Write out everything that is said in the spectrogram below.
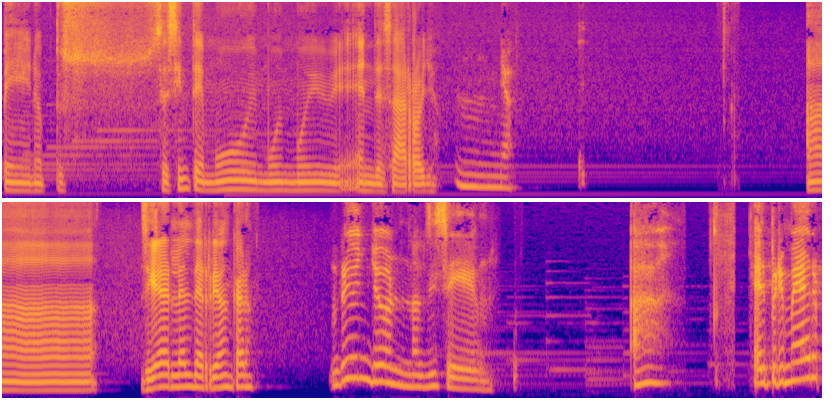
Pero pues. Se siente muy, muy, muy en desarrollo. Mm, ya. Ah. ¿Sigue el el de Rion, Caro? Rion Jun nos dice. Ah. El primer.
